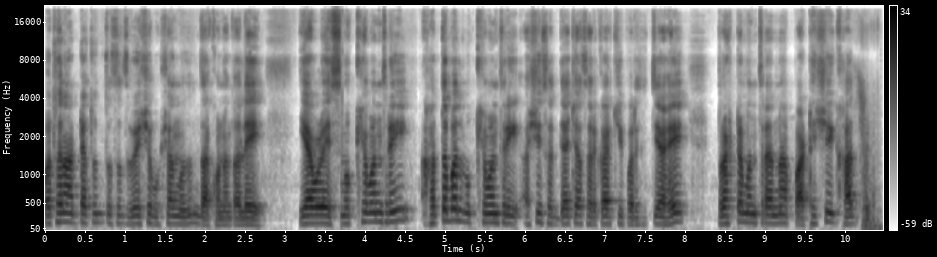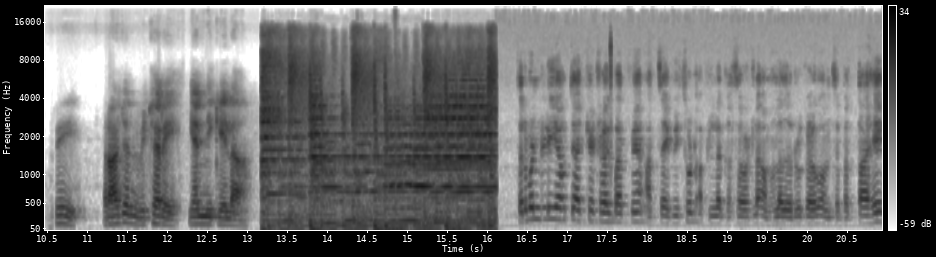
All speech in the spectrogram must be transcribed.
पथनाट्यातून तसंच वेशभूषांमधून दाखवण्यात आले. यावेळेस मुख्यमंत्री हतबल मुख्यमंत्री अशी सध्याच्या सरकारची परिस्थिती आहे. भ्रष्ट मंत्र्यांना पाठीशी घात श्री राजन विचारे यांनी केला. तर मंडळी या होत्या आजच्या ठळक बातम्या. आजचा एपिसोड आपल्याला कसा वाटला? आम्हाला जरूर कळवा. आमचा पत्ता आहे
